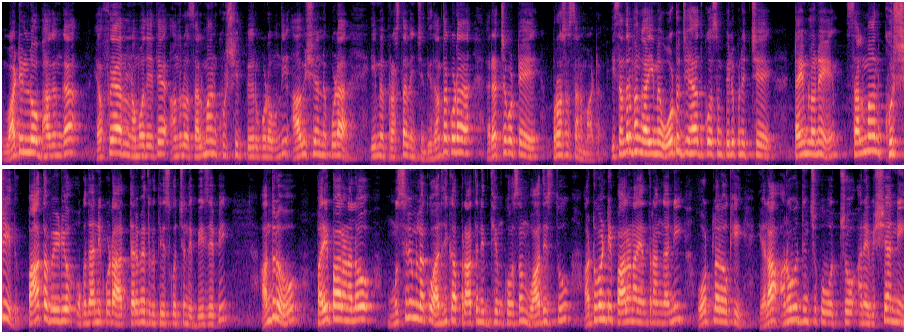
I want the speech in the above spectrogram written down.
వాటిల్లో భాగంగా ఎఫ్ఐఆర్లు నమోదైతే అందులో సల్మాన్ ఖుర్షీద్ పేరు కూడా ఉంది. ఆ విషయాన్ని కూడా ఈమె ప్రస్తావించింది. ఇదంతా కూడా రెచ్చగొట్టే ప్రాసెస్ అన్నమాట. ఈ సందర్భంగా ఈమె ఓటు జిహాద్ కోసం పిలుపునిచ్చే టైంలోనే సల్మాన్ ఖుర్షీద్ పాత వీడియో ఒకదాన్ని కూడా తెర మీదకు తీసుకొచ్చింది బీజేపీ. అందులో పరిపాలనలో ముస్లింలకు అధిక ప్రాతినిధ్యం కోసం వాదిస్తూ అటువంటి పాలనా యంత్రాంగాన్ని ఓట్లలోకి ఎలా అనువదించుకోవచ్చో అనే విషయాన్ని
